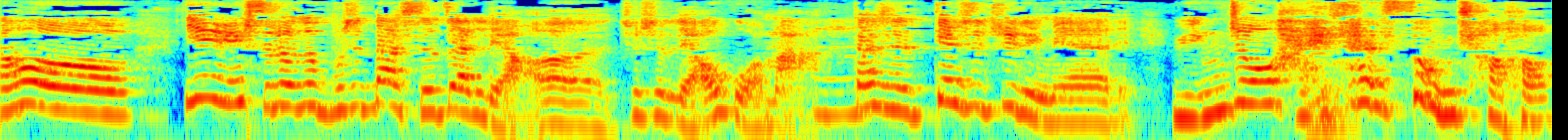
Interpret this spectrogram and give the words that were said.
然后燕云十六州不是那时在辽呃，就是辽国嘛，但是电视剧里面云州还在宋朝，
